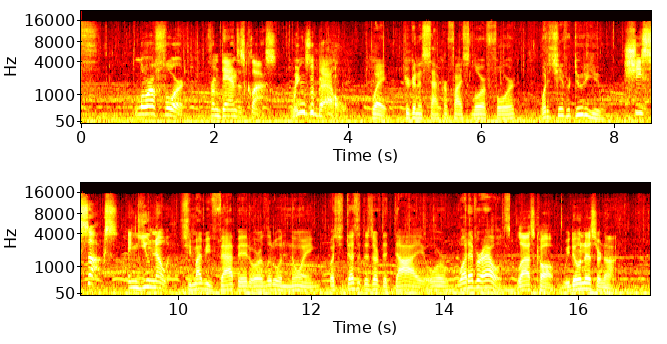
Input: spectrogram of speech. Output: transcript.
Laura Ford from Danza's class. Rings a bell. Wait, you're gonna sacrifice Laura Ford? What did she ever do to you? She sucks, and you know it. She might be vapid or a little annoying, but she doesn't deserve to die or whatever else. Last call. We doing this or not?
